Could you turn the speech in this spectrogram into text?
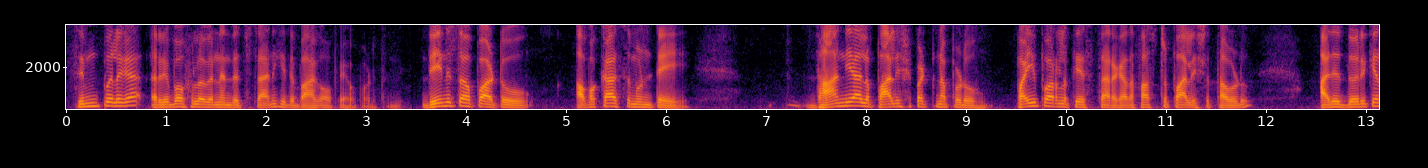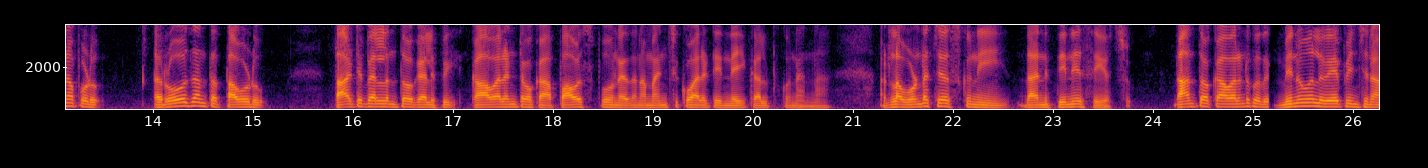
సింపుల్గా రిబఫ్లో వినందించడానికి ఇది బాగా ఉపయోగపడుతుంది. దీనితో పాటు అవకాశం ఉంటే ధాన్యాలు పాలిష్ పట్టినప్పుడు పై పొరలు తీస్తారు కదా ఫస్ట్ పాలిష్ తవుడు. అది దొరికినప్పుడు రోజంత తవుడు తాటి బెల్లంతో కలిపి కావాలంటే ఒక పావు స్పూన్ ఏదైనా మంచి క్వాలిటీ నెయ్యి కలుపుకునన్నా అట్లా ఉండ చేసుకుని దాన్ని తినేసేయచ్చు. దాంతో కావాలంటే కొద్దిగా మినుములు వేపించిన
